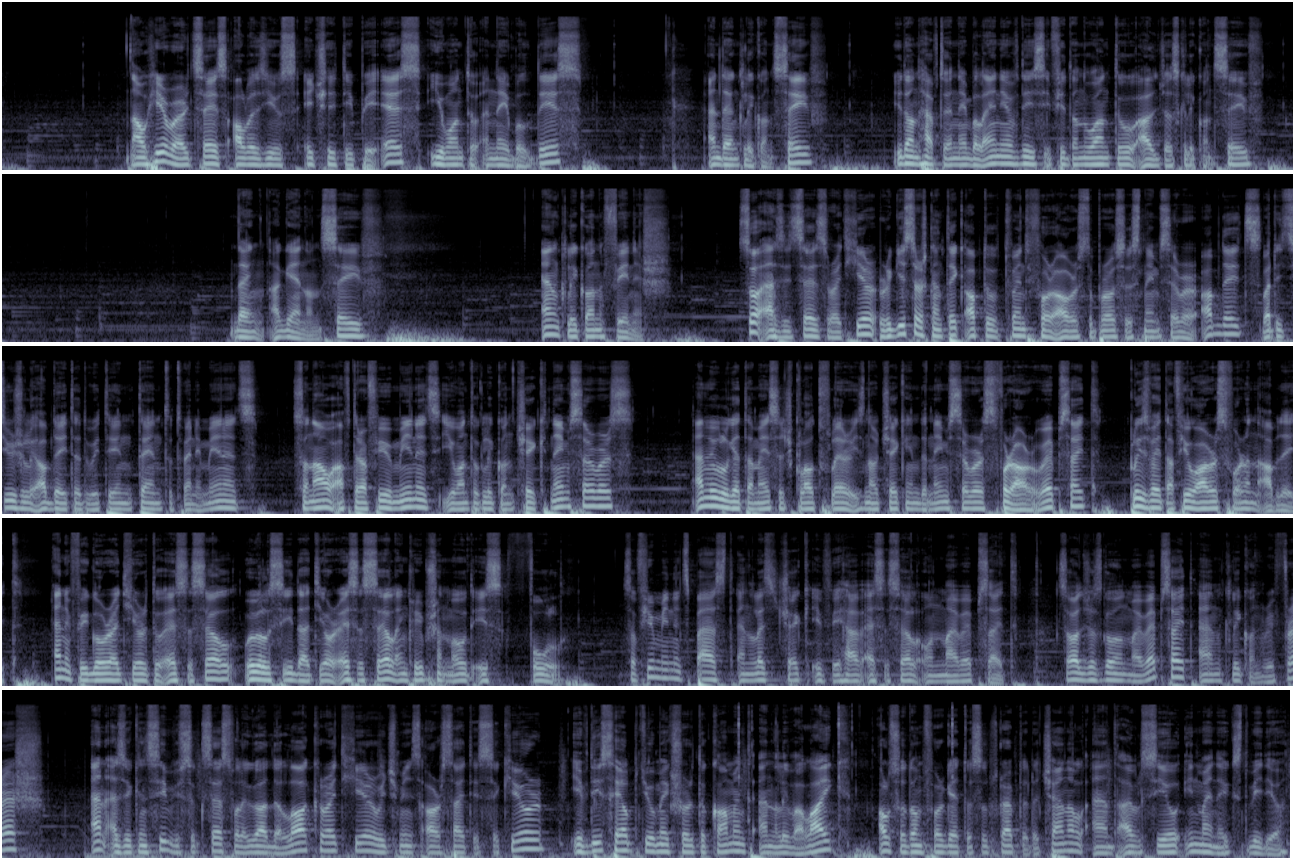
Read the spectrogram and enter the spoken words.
Now here where it says always use HTTPS, you want to enable this and then click on save. You don't have to enable any of this, if you don't want to, I'll just click on save. Then again on save and click on finish. So as it says right here, registers can take up to 24 hours to process name server updates, but it's usually updated within 10 to 20 minutes. So now after a few minutes you want to click on check name servers and we will get a message Cloudflare is now checking the name servers for our website. Please wait a few hours for an update. And if we go right here to SSL, we will see that your SSL encryption mode is full. So a few minutes passed and let's check if we have SSL on my website. So I'll just go on my website and click on refresh. And as you can see, we successfully got the lock right here, which means our site is secure. If this helped you, make sure to comment and leave a like. Also don't forget to subscribe to the channel and I will see you in my next video.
